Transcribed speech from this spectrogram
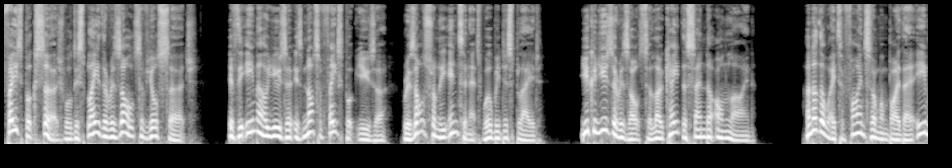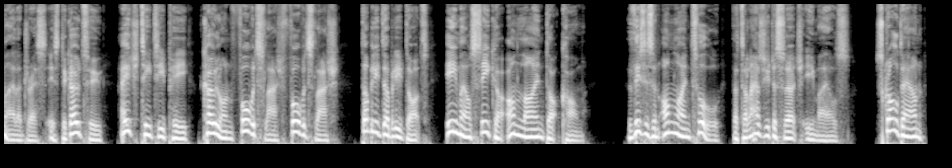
Facebook Search will display the results of your search. If the email user is not a Facebook user, results from the internet will be displayed. You can use the results to locate the sender online. Another way to find someone by their email address is to go to http colon forward slash forward slash www emailseekeronline.com. This is an online tool that allows you to search emails. Scroll down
